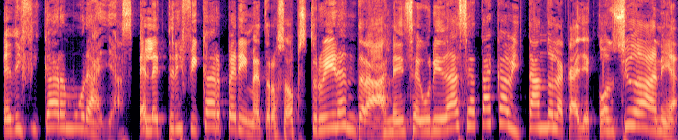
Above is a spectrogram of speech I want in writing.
Edificar murallas, electrificar perímetros, obstruir entradas, la inseguridad se ataca habitando la calle con ciudadanía.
